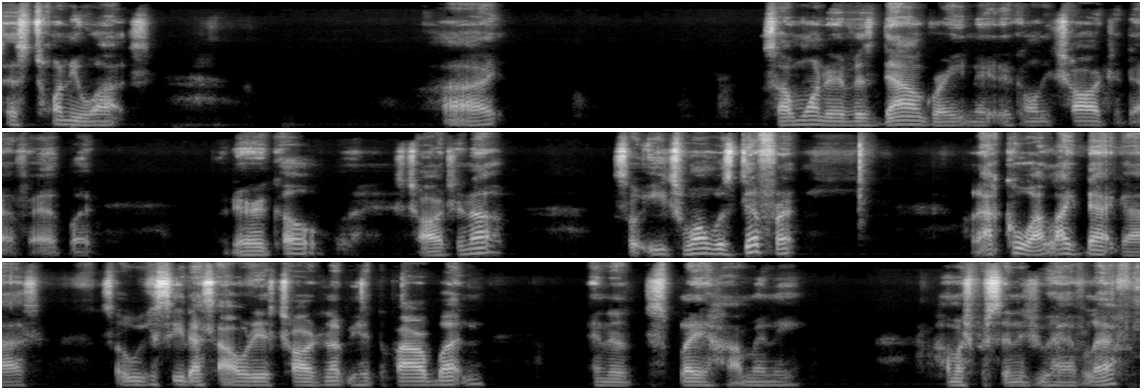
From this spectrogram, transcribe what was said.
Says 20 watts. All right. So I wonder if it's downgrading it. It can only charge it that fast, but there it goes. It's charging up. So each one was different. That's cool. I like that, guys. So we can see that's how it is charging up. You hit the power button and it'll display how many, how much percentage you have left.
